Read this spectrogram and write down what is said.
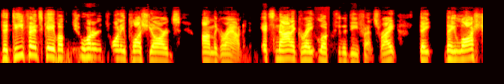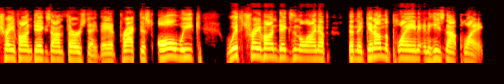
the defense gave up 220 plus yards on the ground. It's not a great look for the defense, right? They they lost Trevon Diggs on Thursday. They had practiced all week with Trevon Diggs in the lineup. Then they get on the plane and he's not playing,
